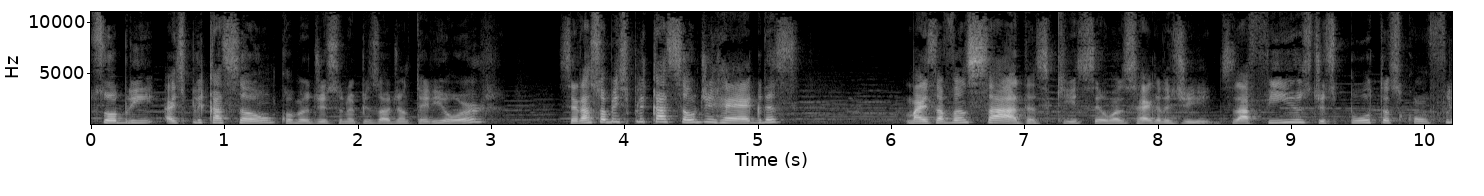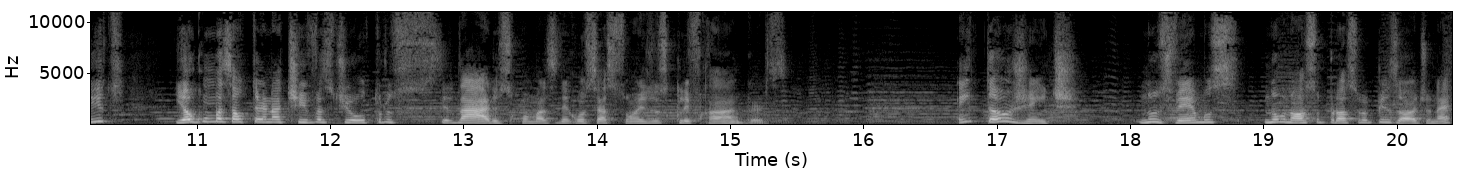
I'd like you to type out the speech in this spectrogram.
sobre a explicação, como eu disse no episódio anterior, será sobre a explicação de regras mais avançadas, que são as regras de desafios, disputas, conflitos e algumas alternativas de outros cenários, como as negociações e os cliffhangers. Então, gente, nos vemos no nosso próximo episódio, né?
